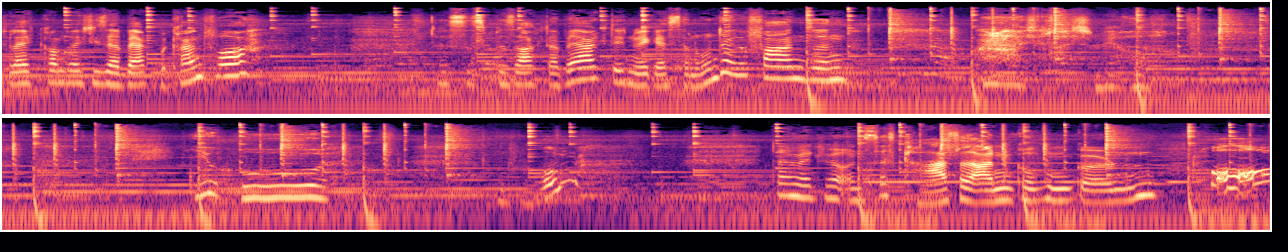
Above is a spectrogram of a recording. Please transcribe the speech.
vielleicht kommt euch dieser Berg bekannt vor. Das ist besagter Berg, den wir gestern runtergefahren sind. Ah, Ich lasse mir hoch. Juhu. Warum? Damit wir uns das Castle angucken können. Oh.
